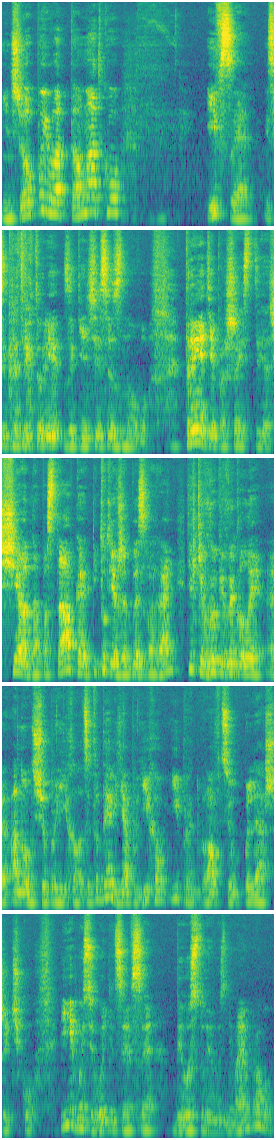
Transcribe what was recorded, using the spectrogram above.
іншого пива, томатку. І все. І секрет Вікторії закінчився знову. Третє пришестя, ще одна поставка. І тут я вже без вагань. Тільки в групі виклали е, анонс, що приїхала цитадель. Я поїхав і придбав цю пляшечку. І ми сьогодні це все дегустуємо. Знімаємо пробу.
